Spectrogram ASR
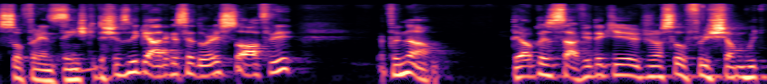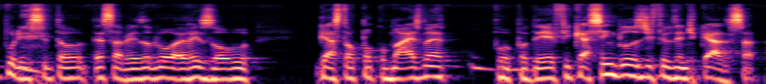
sofrendo. Sim. Tem gente que deixa desligado aquecedor e sofre. Eu falei, não, tem uma coisa nessa vida que eu já sofri chamo muito por isso, então dessa vez eu, vou, eu resolvo gastar um pouco mais, mas uhum. poder ficar sem blusa de fio dentro de casa, sabe?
